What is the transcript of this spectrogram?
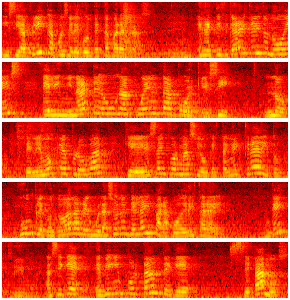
y si aplica, pues se le contesta para atrás. El rectificar el crédito no es eliminarte una cuenta porque sí. No, tenemos que probar que esa información que está en el crédito cumple con todas las regulaciones de ley para poder estar ahí. ¿Ok? Sí. Así que es bien importante que sepamos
